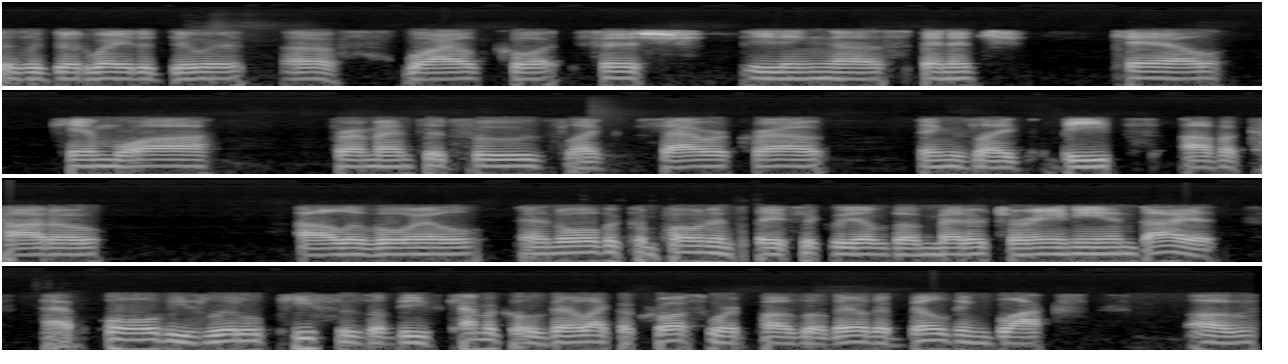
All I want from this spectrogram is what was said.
is a good way to do it. Uh, wild caught fish, eating uh, spinach, kale, quinoa, fermented foods like sauerkraut, things like beets, avocado, olive oil, and all the components basically of the Mediterranean diet have all these little pieces of these chemicals. They're like a crossword puzzle. They're the building blocks of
